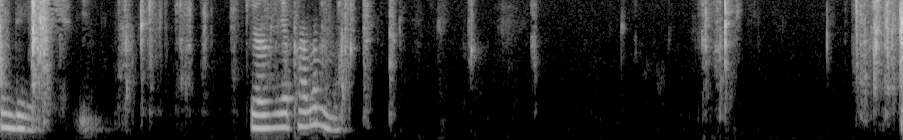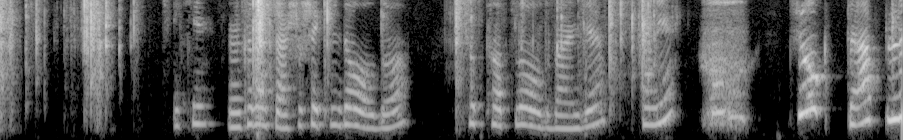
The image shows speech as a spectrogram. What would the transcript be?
Şimdi geç. Göz yapalım mı? İki. Arkadaşlar şu şekilde oldu. Çok tatlı oldu bence. Hani? Çok tatlı.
